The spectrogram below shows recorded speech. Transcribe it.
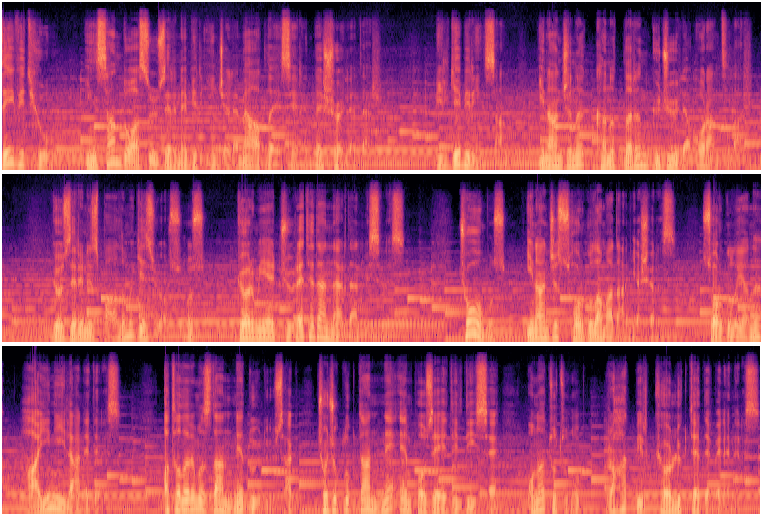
David Hume, İnsan Doğası Üzerine Bir İnceleme adlı eserinde şöyle der. Bilge bir insan, inancını kanıtların gücüyle orantılar. Gözleriniz bağlı mı geziyorsunuz, görmeye cüret edenlerden misiniz? Çoğumuz inancı sorgulamadan yaşarız. Sorgulayanı hain ilan ederiz. Atalarımızdan ne duyduysak, çocukluktan ne empoze edildiyse ona tutunup rahat bir körlükte debeleniriz.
